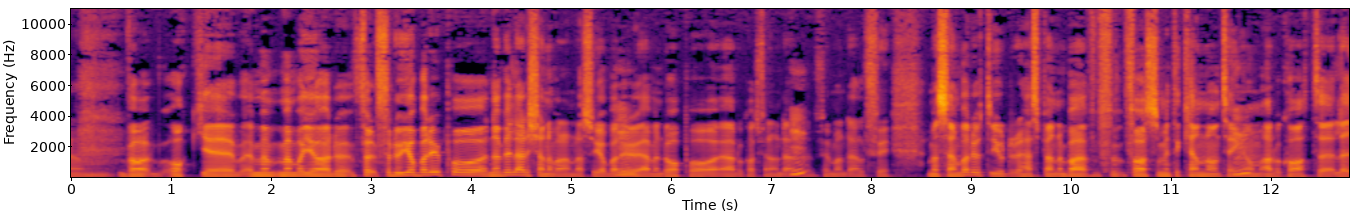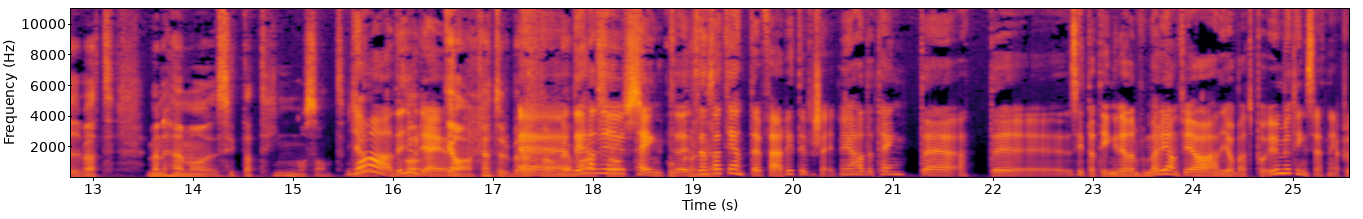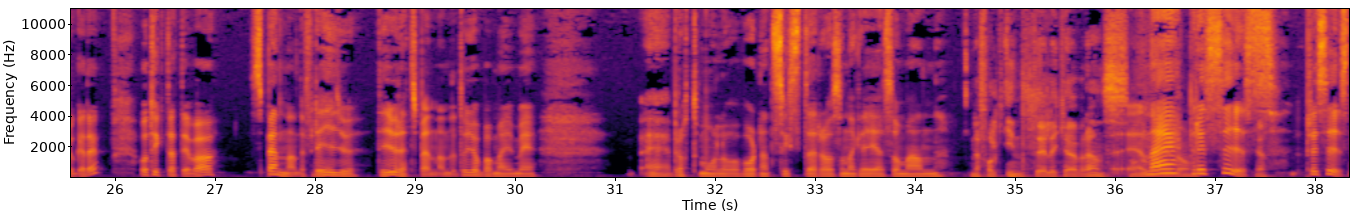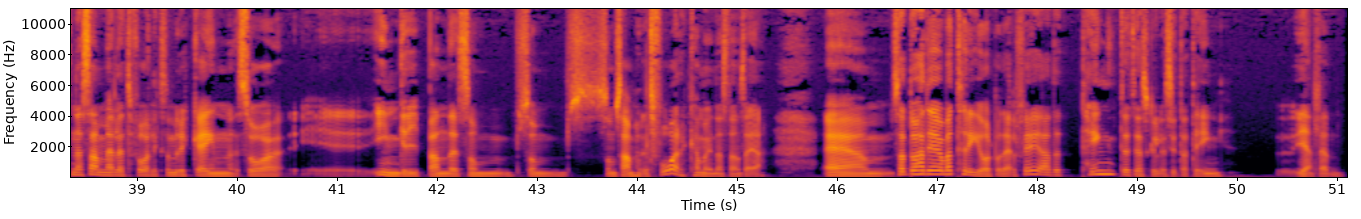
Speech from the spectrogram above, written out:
um, vad, och, eh, men, men, vad gör du? För, för du jobbade ju på, när vi lärde känna varandra så jobbade mm. du även då på advokatfirman mm. Delphi. Men sen var du ute och gjorde det här spännande, bara för, för oss som inte kan någonting mm. om advokatlivet. Men det här med att sitta ting och sånt. Ja, var, det var, gjorde jag ju. Ja, kan inte du berätta om det? Eh, det hade jag ju tänkt, okunniga. sen satt jag inte färdigt i och för sig, men jag hade tänkt eh, att eh, sitta ting redan från början, för jag hade jobbat på Umeå tingsrätt när jag pluggade och tyckte att det var spännande, för det är ju, det är ju rätt spännande. Då jobbar man ju med eh, brottmål och vårdnadstvister och sådana grejer som man... När folk inte är lika överens? Nej, de... precis. Ja. Precis, när samhället får liksom rycka in så eh, ingripande som, som, som samhället får, kan man ju nästan säga. Um, så då hade jag jobbat tre år på Delphi. Jag hade tänkt att jag skulle sitta ting egentligen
